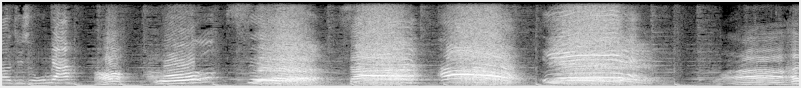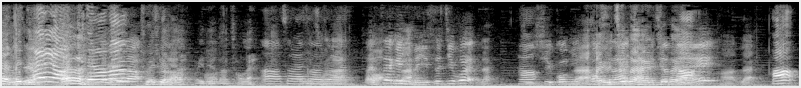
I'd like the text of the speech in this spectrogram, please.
倒计时五秒，好，五、四、三、二、一。哇，哎，没点，哎呦，点了吗？没点了，没点了，重来。啊，重来，重来，重来。来，再给你们一次机会，来，好继续公平。还有机会，还有机会真美啊！来，好，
